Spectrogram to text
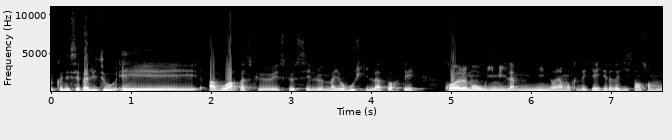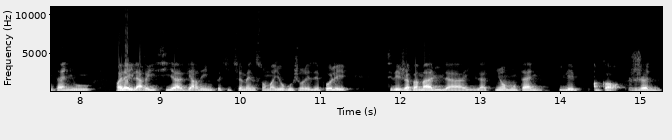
connaissais pas du tout et à voir parce que est-ce que c'est le maillot rouge qui l'a porté? Probablement oui, mais il a mine de rien montré des qualités de résistance en montagne où voilà, il a réussi à garder une petite semaine son maillot rouge sur les épaules et c'est déjà pas mal. Il a il a tenu en montagne. Il est encore jeune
